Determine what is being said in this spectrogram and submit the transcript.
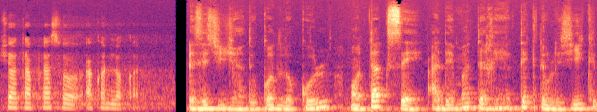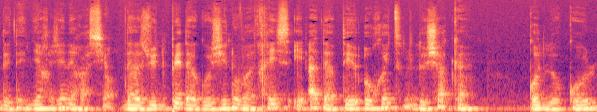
tu as ta place à Code Local. Les étudiants de Code Local ont accès à des matériels technologiques de dernière génération dans une pédagogie novatrice et adaptée au rythme de chacun. Code Local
